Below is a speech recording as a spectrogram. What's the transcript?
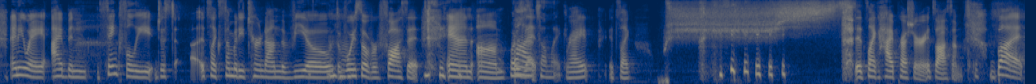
anyway, I've been thankfully just it's like somebody turned on the VO, the voiceover faucet, and um, Mm-hmm. What does that sound like? Right? It's like it's like high pressure. It's awesome. But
